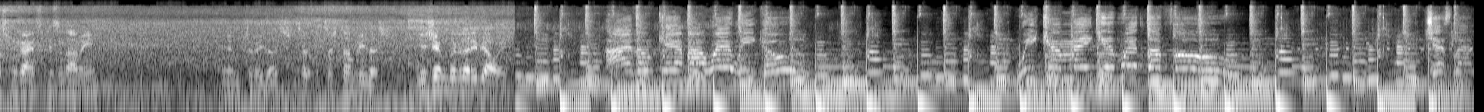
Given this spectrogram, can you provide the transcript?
Bar Słowiański za nami. Nie wiem czy widać, co, coś tam widać. Jedziemy do Galerii Białej. I don't care about where we go. We can make it with the flow. Just like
